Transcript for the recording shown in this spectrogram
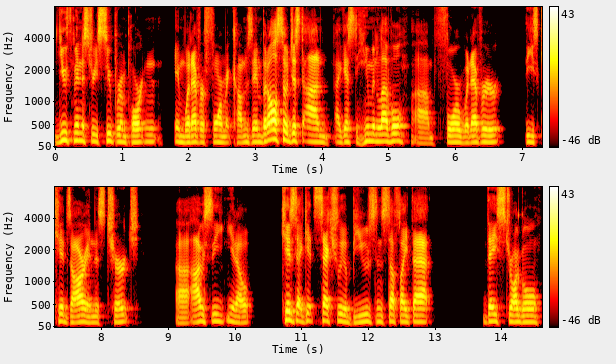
youth ministry is super important in whatever form it comes in, but also just on, I guess, the human level um, for whatever these kids are in this church. Uh, obviously, you know, kids that get sexually abused and stuff like that, they struggle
